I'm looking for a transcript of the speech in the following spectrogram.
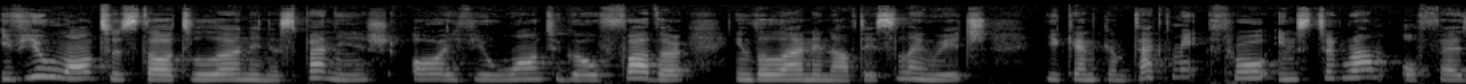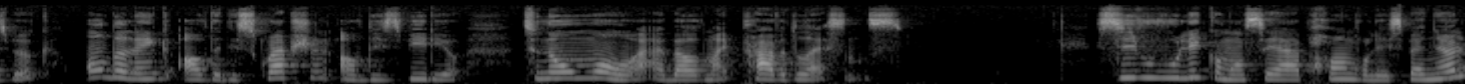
If you want to start learning Spanish or if you want to go further in the learning of this language, you can contact me through Instagram or Facebook on the link of the description of this video to know more about my private lessons. Si vous voulez commencer à apprendre l'espagnol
